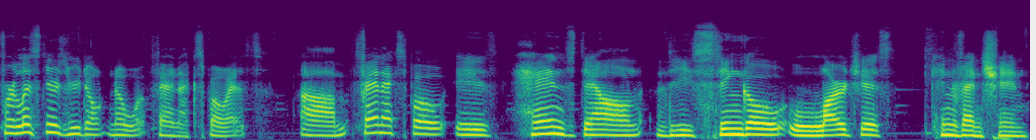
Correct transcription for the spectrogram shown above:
For listeners who don't know what Fan Expo is, um, Fan Expo is hands down the single largest convention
